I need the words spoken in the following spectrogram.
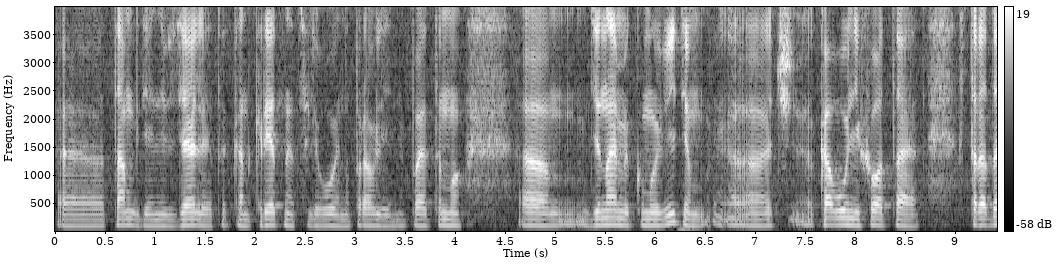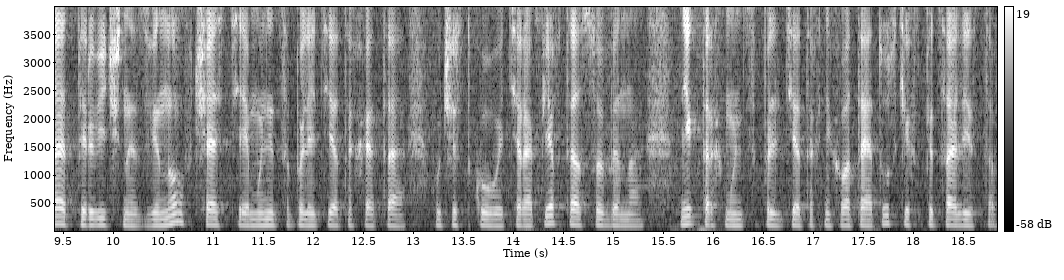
э, там, где они взяли это конкретное целевое направление. Поэтому динамику мы видим, э, кого не хватает. Страдает первичное звено в части муниципалитетах, это участковые терапевты особенно. В некоторых муниципалитетах не хватает узких специалистов.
